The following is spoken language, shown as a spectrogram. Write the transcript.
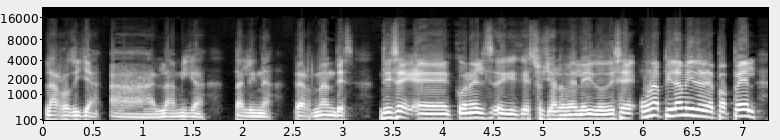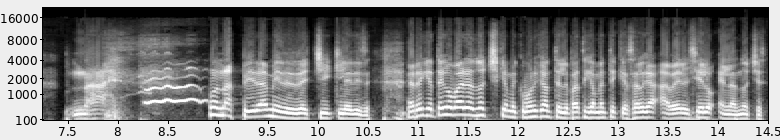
la rodilla a la amiga Talina Fernández. Dice, eh, con él, eh, eso ya lo había leído, dice, una pirámide de papel. Una pirámide de chicle, dice. Enrique, tengo varias noches que me comunican telepáticamente que salga a ver el cielo en las noches.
